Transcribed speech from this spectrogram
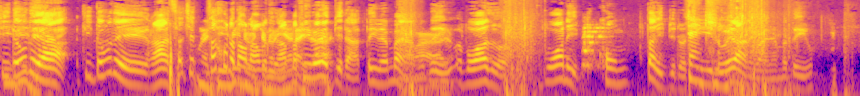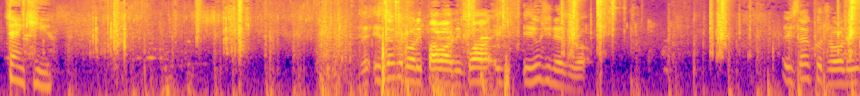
တီ30ရာတီ30ငါ16 16တောင်းတာမသိငါမဖြေဘဲပစ်တာတိမ်ပဲမှန်မသိဘူးအပေါ်ကဆိုအပေါ်ကနေခုံတက်ပြီးပစ်တော့တီလွဲတာနေပါနဲ့မသိဘူး Thank you အေးစက်ကတော့လေးပါပါလေးကွာအေးယူချင်နေဆိုတော့အေးစက်ကတော့လေး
